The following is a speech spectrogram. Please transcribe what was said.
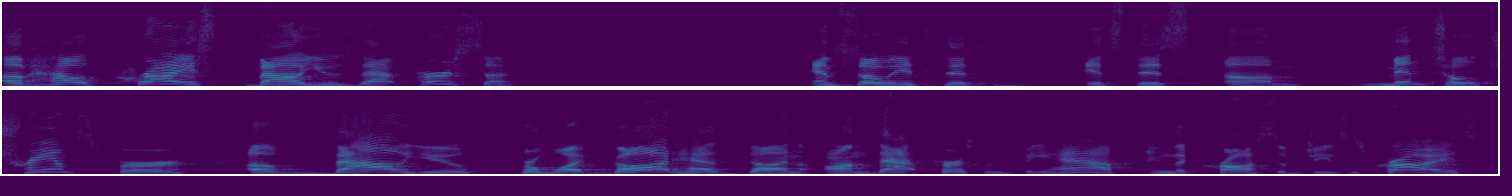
of how Christ values that person. And so it's this, it's this um, mental transfer of value from what God has done on that person's behalf in the cross of Jesus Christ.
